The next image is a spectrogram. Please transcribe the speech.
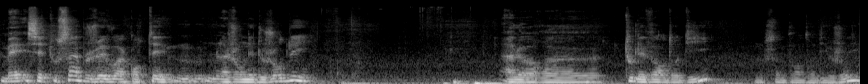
Mais c'est tout simple, je vais vous raconter la journée d'aujourd'hui. Alors, euh, tous les vendredis, nous sommes vendredi aujourd'hui,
